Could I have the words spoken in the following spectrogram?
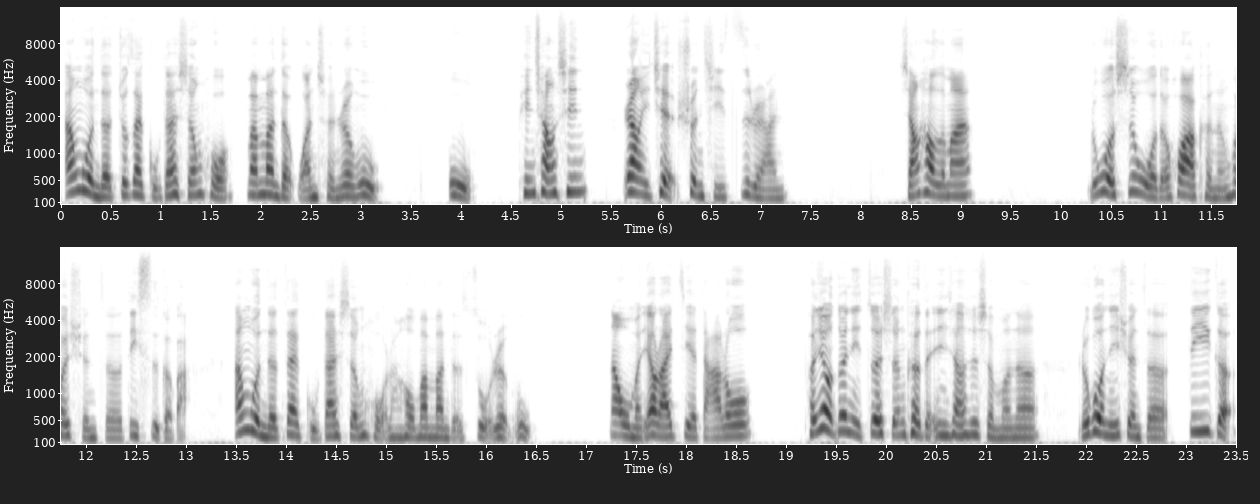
安稳的就在古代生活，慢慢的完成任务。五、平常心，让一切顺其自然。想好了吗？如果是我的话，可能会选择第四个吧，安稳的在古代生活，然后慢慢的做任务。那我们要来解答喽。朋友对你最深刻的印象是什么呢？如果你选择第一个，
